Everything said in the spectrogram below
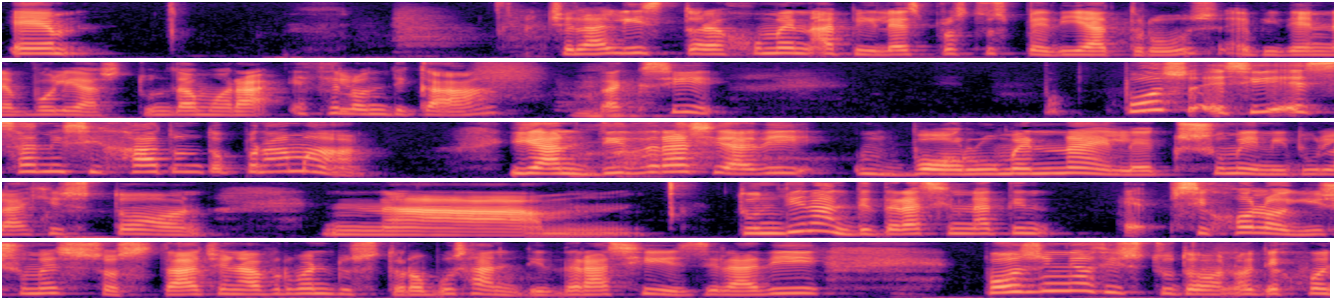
Ε, Και λέει, τώρα έχουμε απειλές προς τους παιδιατρού, επειδή είναι εμβολιαστούν τα μωρά εθελοντικά. Εντάξει. Πώς εσύ, εσύ ανησυχάτουν το πράγμα. Η αντίδραση, δηλαδή, μπορούμε να ελέγξουμε ή τουλάχιστον να. Τούν την αντίδραση να την ε, ψυχολογήσουμε σωστά και να βρούμε τους τρόπους αντίδρασης. Δηλαδή, Πώς νιώθεις τούτο ότι έχουμε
